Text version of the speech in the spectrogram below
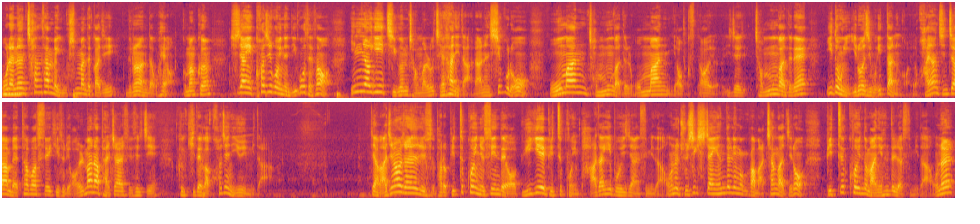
올해는 1360만 대까지 늘어난다고 해요. 그만큼 시장이 커지고 있는 이곳에서 인력이 지금 정말로 재산이다 라는 식으로 5만 전문가들, 5만 역, 어, 이제 전문가들의 이동이 이루어지고 있다는 거예요. 과연 진짜 메타버스의 기술이 얼마나 발전할 수 있을지 그 기대가 커진 이유입니다. 자 마지막으로 전해드릴 수 바로 비트코인 뉴스인데요. 위기의 비트코인 바닥이 보이지 않습니다. 오늘 주식시장이 흔들린 것과 마찬가지로 비트코인도 많이 흔들렸습니다. 오늘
